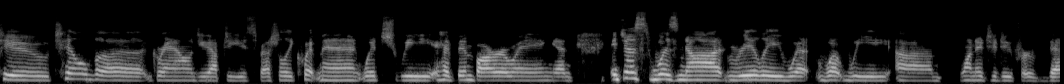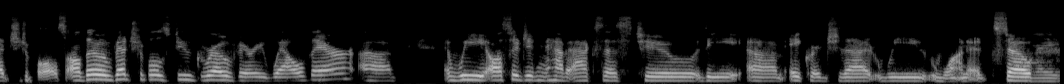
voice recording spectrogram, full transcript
to till the ground, you have to use special equipment, which we had been borrowing, and it just was not really what what we um, wanted to do for vegetables. Although vegetables do grow very well there. Uh, we also didn't have access to the um, acreage that we wanted. So right.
